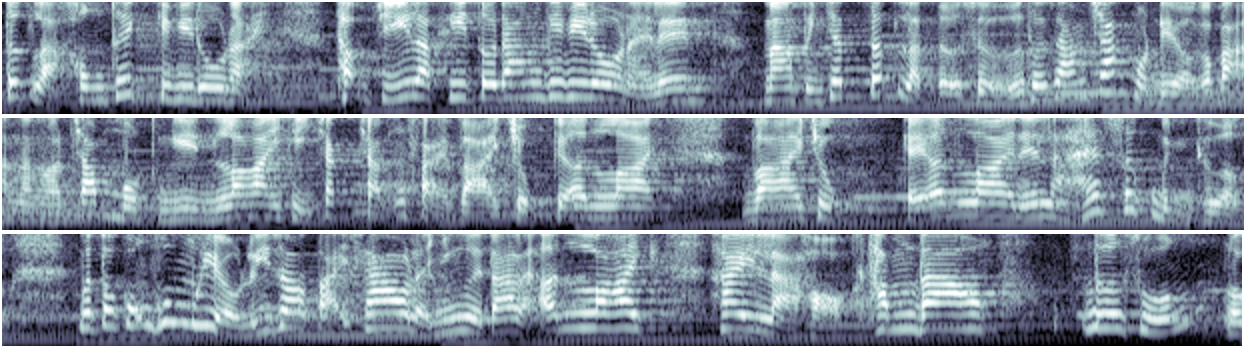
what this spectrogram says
tức là không thích cái video này. Thậm chí là khi tôi đăng cái video này lên, mang tính chất rất là tự sự tôi dám chắc một điều các bạn rằng là trong một nghìn like thì chắc chắn phải vài chục cái unlike. Vài chục cái unlike đấy là hết sức bình thường. Mà tôi cũng không hiểu lý do tại sao lại những người ta lại unlike hay là họ thăm down đưa xuống, nó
